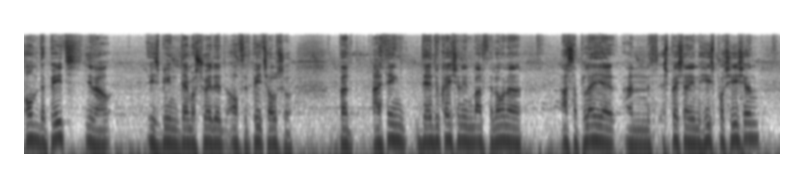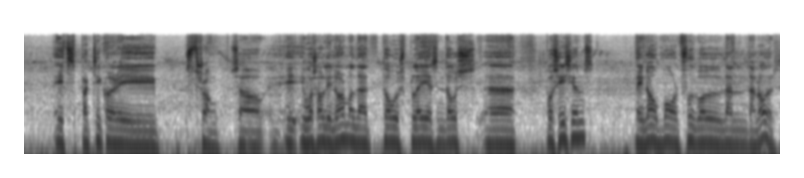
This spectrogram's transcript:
on the pitch, you know, he's been demonstrated off the pitch also. But I think the education in Barcelona as a player and especially in his position, it's particularly strong. So it, it was only normal that those players in those uh, positions, they know more football than, than others.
